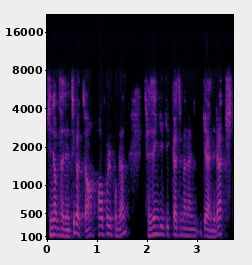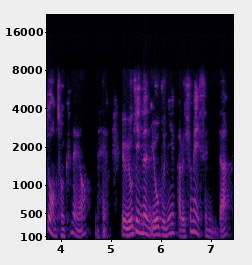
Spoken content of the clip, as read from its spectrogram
기념사진을 찍었죠. 허블 보면 잘생기기까지만 한 게 아니라 키도 엄청 크네요. 네. 그리고 여기 있는 요 분이 바로 휴메이슨입니다.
